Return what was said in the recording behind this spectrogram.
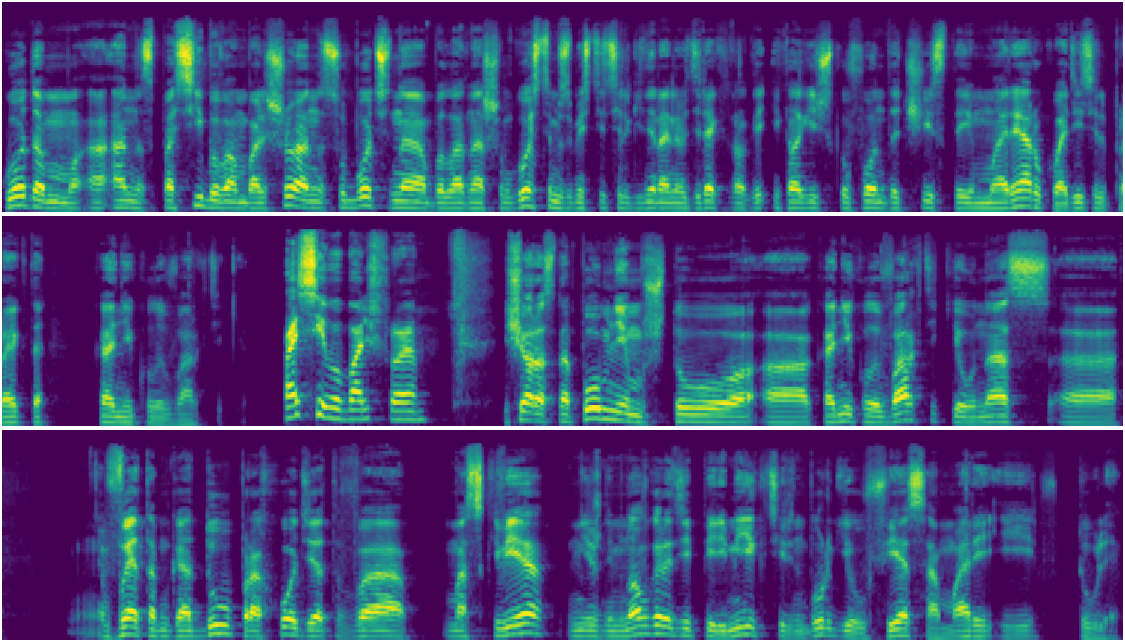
годом. А, Анна, спасибо вам большое. Анна Субботина была нашим гостем, заместитель генерального директора экологического фонда «Чистые моря», руководитель проекта «Каникулы в Арктике». Спасибо большое. Еще раз напомним, что а, каникулы в Арктике у нас в этом году проходят в Москве, Нижнем Новгороде, Перми, Екатеринбурге, Уфе, Самаре и в Туле.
